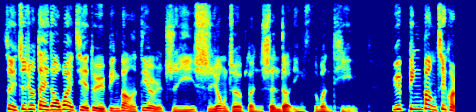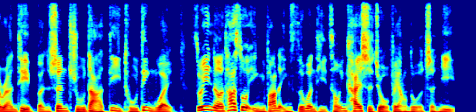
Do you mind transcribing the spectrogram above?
所以这就带到外界对于冰棒的第二个质疑：使用者本身的隐私问题。因为冰棒这款软体本身主打地图定位，所以呢，它所引发的隐私问题从一开始就有非常多的争议。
